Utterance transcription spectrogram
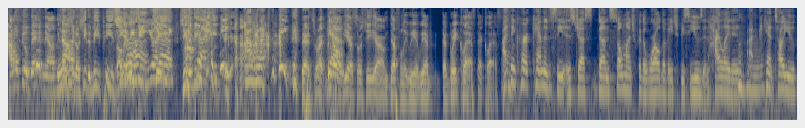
I don't feel bad now because no. you know she the VP. So she the VP. You're like, she the VP. How can I compete? That's right. But yeah. no, yeah. So she um, definitely we we had a great class that class. I think her candidacy is just done so much for the world of HBCUs and highlighted. Mm-hmm. I, I can't tell you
